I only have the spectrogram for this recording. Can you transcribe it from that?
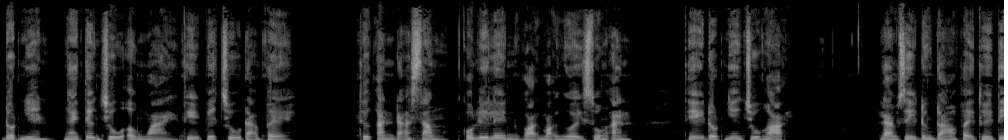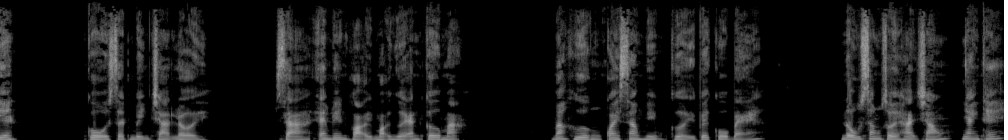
Đột nhiên nghe tiếng chú ở ngoài thì biết chú đã về. Thức ăn đã xong, cô đi lên gọi mọi người xuống ăn. Thì đột nhiên chú gọi. Làm gì đứng đó vậy Thủy Tiên? Cô giật mình trả lời. Dạ em lên gọi mọi người ăn cơm ạ. Bác Hương quay sang mỉm cười với cô bé. Nấu xong rồi hả cháu? Nhanh thế.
